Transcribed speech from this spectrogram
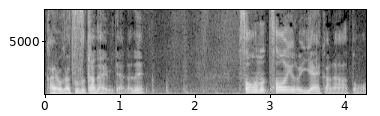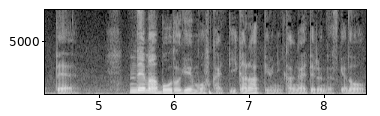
会話が続かないみたいなね。そうそういうの嫌やかなと思って。で、まあ、ボードゲームオフ会っていいかなっていうふうに考えてるんですけど、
